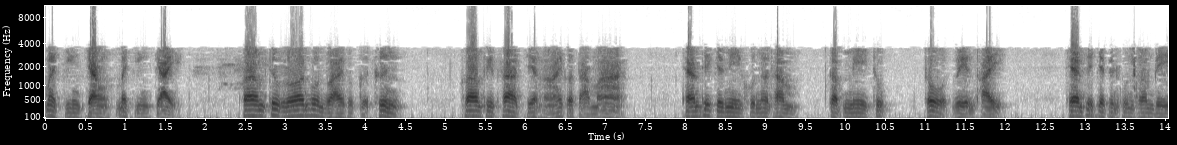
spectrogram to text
ไม่จริงจัง ไม่จริงใจ ความทุกข์ร้อนวุ่นวายก็เกิดขึ้น ความผิดพลาดเสียหายก็ตามมา แทนที่จะมีคุณธรรมกับมีทุกโทษเวรภัย แทนที่จะเป็นคุณความดี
